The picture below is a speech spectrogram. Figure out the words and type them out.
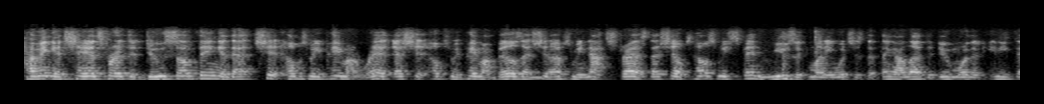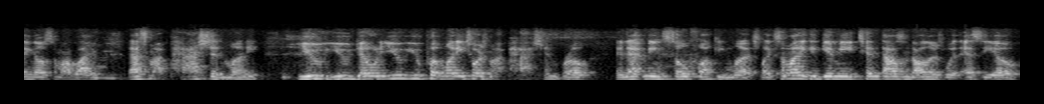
having a chance for it to do something, and that shit helps me pay my rent. That shit helps me pay my bills. That shit helps me not stress. That shit helps, helps me spend music money, which is the thing I love to do more than anything else in my life. Mm. That's my passion money. You you don't you you put money towards my passion, bro. And that means so fucking much. Like somebody could give me ten thousand dollars with SEO,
